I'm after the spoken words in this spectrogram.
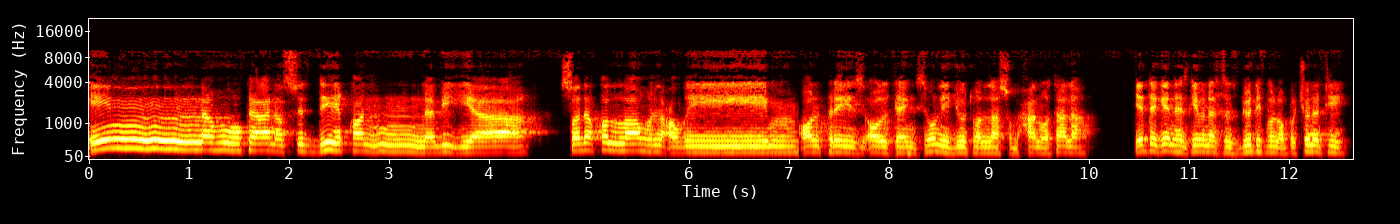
إنه كان صديقا نبيا. صدق الله العظيم. All praise, all thanks. Only due to Allah subhanahu wa ta'ala. Yet again has given us this beautiful opportunity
